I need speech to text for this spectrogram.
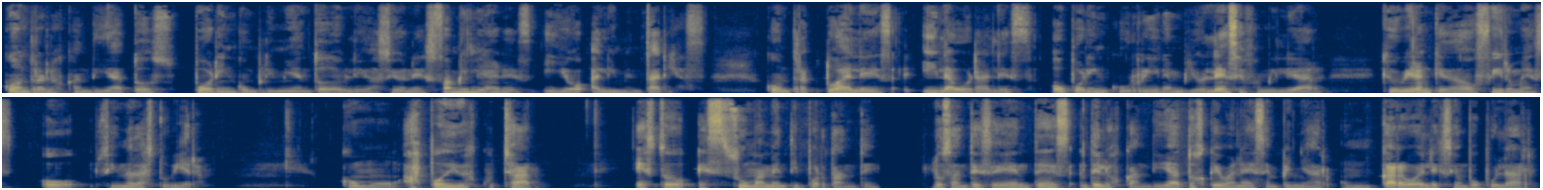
contra los candidatos por incumplimiento de obligaciones familiares y o alimentarias, contractuales y laborales, o por incurrir en violencia familiar que hubieran quedado firmes o si no las tuviera. Como has podido escuchar, esto es sumamente importante. Los antecedentes de los candidatos que van a desempeñar un cargo de elección popular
